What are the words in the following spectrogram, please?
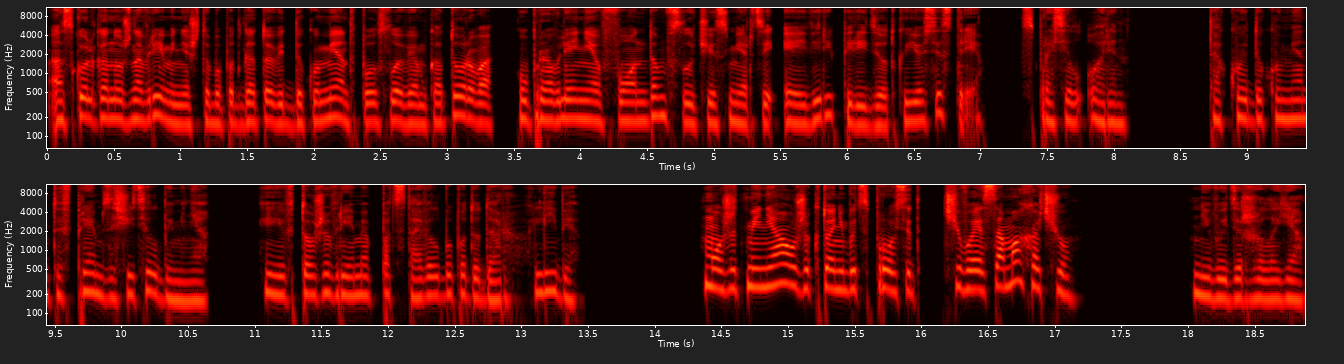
А сколько нужно времени, чтобы подготовить документ, по условиям которого управление фондом в случае смерти Эйвери перейдет к ее сестре? спросил Орин. Такой документ и впрямь защитил бы меня и в то же время подставил бы под удар Либи. Может, меня уже кто-нибудь спросит, чего я сама хочу? Не выдержала я.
